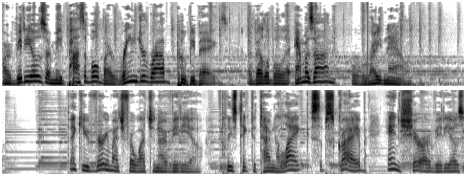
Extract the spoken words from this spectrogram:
Our videos are made possible by Ranger Rob Poopy Bags, available at Amazon right now. Thank you very much for watching our video. Please take the time to like, subscribe, and share our videos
